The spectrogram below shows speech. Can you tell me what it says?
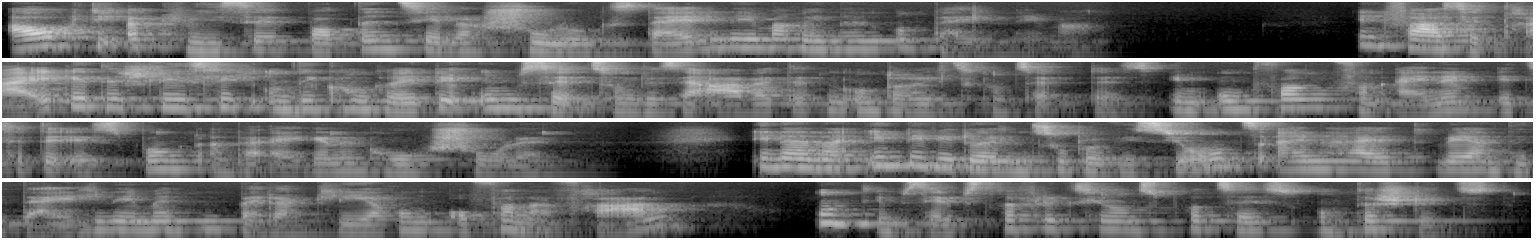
auch die Akquise potenzieller Schulungsteilnehmerinnen und Teilnehmer. In Phase 3 geht es schließlich um die konkrete Umsetzung des erarbeiteten Unterrichtskonzeptes im Umfang von einem EZTS-Punkt an der eigenen Hochschule. In einer individuellen Supervisionseinheit werden die Teilnehmenden bei der Klärung offener Fragen und im Selbstreflexionsprozess unterstützt.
